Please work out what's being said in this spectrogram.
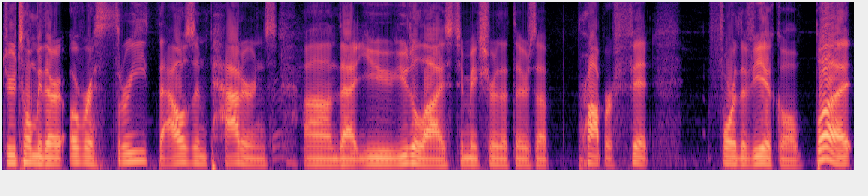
Drew told me there are over 3,000 patterns um, that you utilize to make sure that there's a proper fit for the vehicle. But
